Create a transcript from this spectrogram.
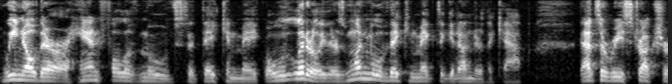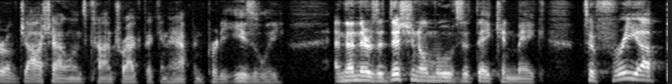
We know there are a handful of moves that they can make. Well literally there's one move they can make to get under the cap. That's a restructure of josh allen's contract that can happen pretty easily. And then there's additional moves that they can make to free up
